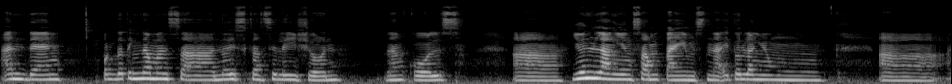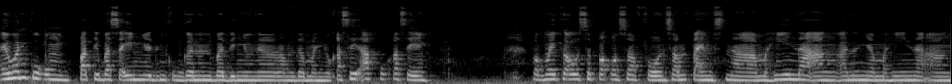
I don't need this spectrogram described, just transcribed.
And then, pagdating naman sa noise cancellation ng calls, uh, yun lang yung sometimes na ito lang yung uh, ewan ko kung pati ba sa inyo din kung ganun ba din yung nararamdaman nyo kasi ako kasi pag may kausap ako sa phone sometimes na mahina ang ano niya mahina ang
